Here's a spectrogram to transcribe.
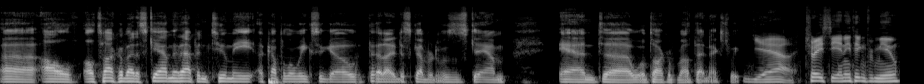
Uh, I'll I'll talk about a scam that happened to me a couple of weeks ago that I discovered was a scam, and uh, we'll talk about that next week. Yeah, Tracy, anything from you?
